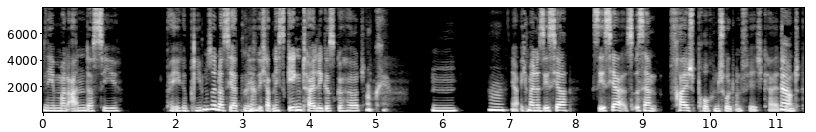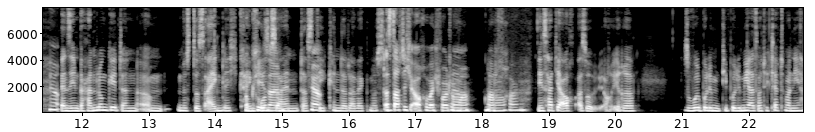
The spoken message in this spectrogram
nehme mal an, dass sie bei ihr geblieben sind. Also sie hat Okay. nicht, ich habe nichts Gegenteiliges gehört. Okay. Hm, Hm. Ja, ich meine, sie ist ja, sie ist ja, es ist ja ein Freispruch, eine Schuldunfähigkeit. Ja, Und ja. wenn sie in Behandlung geht, dann ähm, müsste es eigentlich kein Okay Grund sein. sein, dass Ja. die Kinder da weg müssen. Das dachte ich auch, aber ich wollte mal genau. nachfragen. Nee, es hat ja auch, also auch ihre, sowohl Bulim die Bulimie als auch die Kleptomanie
